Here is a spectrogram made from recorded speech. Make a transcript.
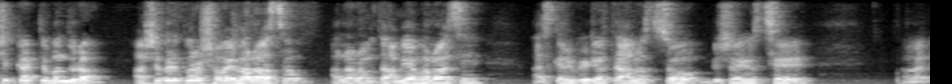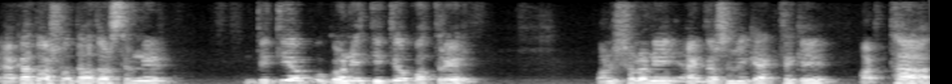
শিক্ষার্থী বন্ধুরা, আশা করি তোমরা সবাই ভালো আছো। আল্লাহর রহমতে আমিও ভালো আছি। আজকের ভিডিওতে আলোচ্য বিষয় হচ্ছে একাদশ ও দ্বাদশ শ্রেণির দ্বিতীয় গণিত দ্বিতীয় পত্রের অনুশীলনী এক দশমিক এক থেকে, অর্থাৎ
